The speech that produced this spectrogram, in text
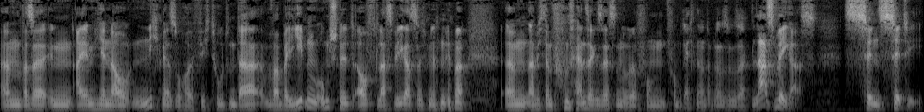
ähm, was er in I Am Here Now nicht mehr so häufig tut. Und da war bei jedem Umschnitt auf Las Vegas, hab ich mir dann immer, ähm, habe ich dann vom Fernseher gesessen oder vom, vom Rechner und habe dann so gesagt, Las Vegas, Sin City,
